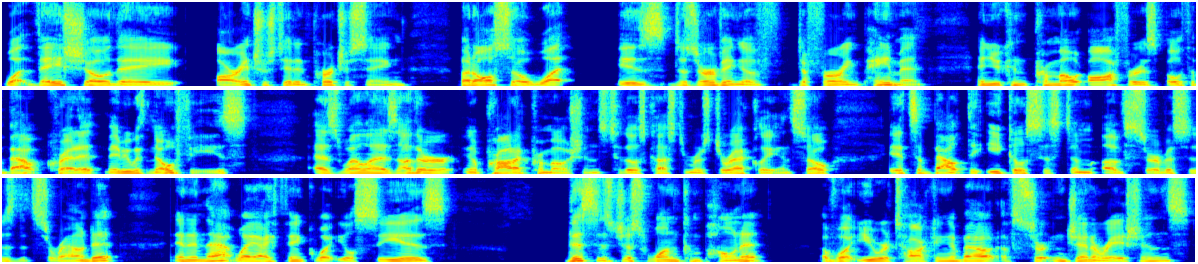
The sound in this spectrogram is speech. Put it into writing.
what they show they are interested in purchasing, but also what is deserving of deferring payment. And you can promote offers both about credit, maybe with no fees, as well as other you know, product promotions to those customers directly. And so it's about the ecosystem of services that surround it. And in that way, I think what you'll see is this is just one component of what you were talking about of certain generations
